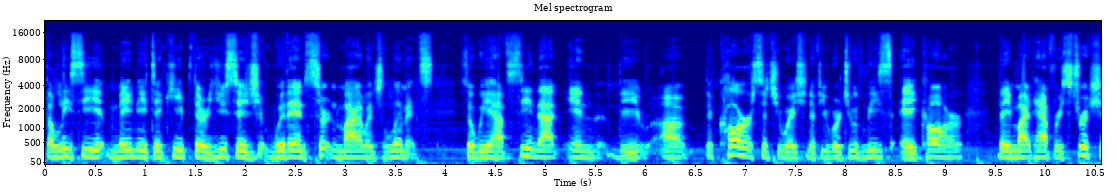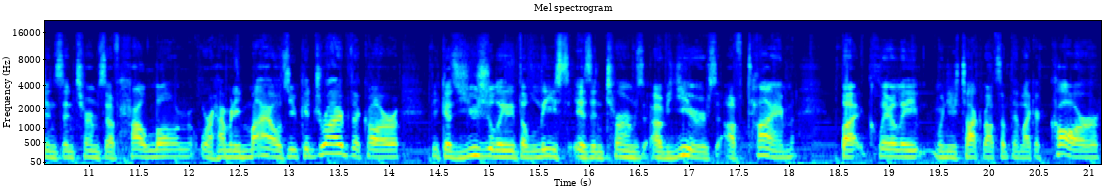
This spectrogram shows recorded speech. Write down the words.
the lessee may need to keep their usage within certain mileage limits. So we have seen that in the uh, the car situation. If you were to lease a car, they might have restrictions in terms of how long or how many miles you can drive the car, because usually the lease is in terms of years of time. But clearly, when you talk about something like a car,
